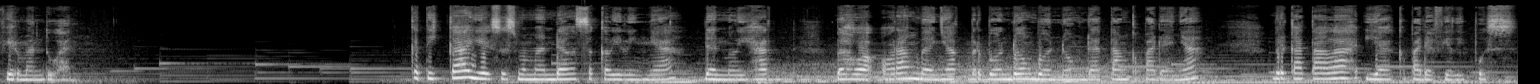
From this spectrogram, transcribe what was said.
firman Tuhan. Ketika Yesus memandang sekelilingnya dan melihat bahwa orang banyak berbondong-bondong datang kepadanya, berkatalah ia kepada Filipus,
